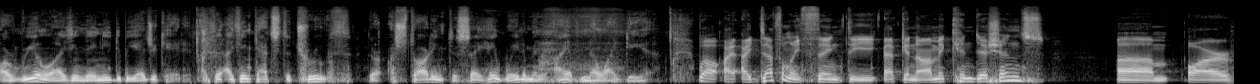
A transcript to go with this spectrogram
are realizing they need to be educated. I, th- I think that's the truth. They're starting to say, hey, wait a minute, I have no idea. Well, I, I definitely think the economic conditions um, are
